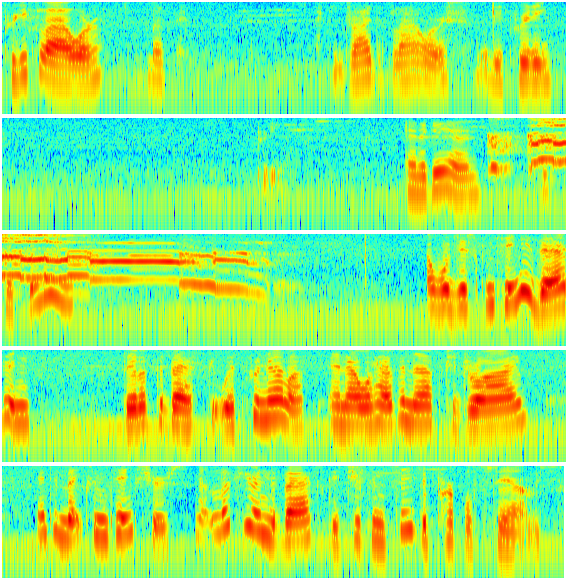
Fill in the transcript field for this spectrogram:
Pretty flower, but I can dry the flowers. They'll be pretty. Pretty. And again, just take the leaves. I will just continue that and fill up the basket with prunella. And I will have enough to dry and to make some tinctures. Now look here in the basket, you can see the purple stems.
